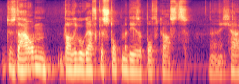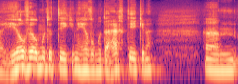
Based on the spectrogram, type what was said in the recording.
dus daarom dat ik ook even stop met deze podcast. Uh, ik ga heel veel moeten tekenen, heel veel moeten hertekenen. Heel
